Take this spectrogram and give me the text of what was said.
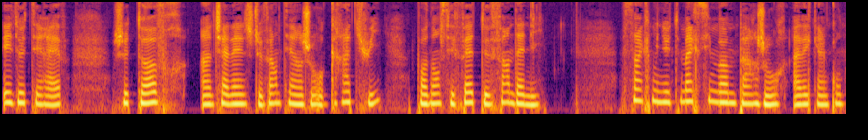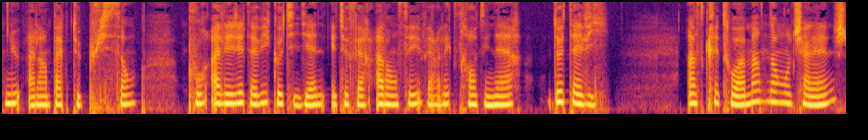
et de tes rêves, je t'offre un challenge de 21 jours gratuit pendant ces fêtes de fin d'année. 5 minutes maximum par jour avec un contenu à l'impact puissant pour alléger ta vie quotidienne et te faire avancer vers l'extraordinaire de ta vie. Inscris-toi maintenant au challenge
